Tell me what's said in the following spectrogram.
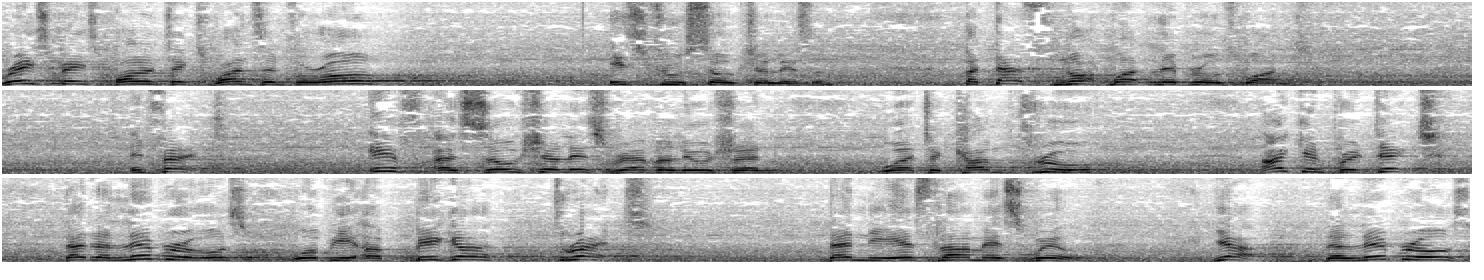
race based politics once and for all is through socialism. But that's not what liberals want. In fact, if a socialist revolution were to come through, I can predict that the liberals will be a bigger threat than the Islamists will. Yeah, the liberals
